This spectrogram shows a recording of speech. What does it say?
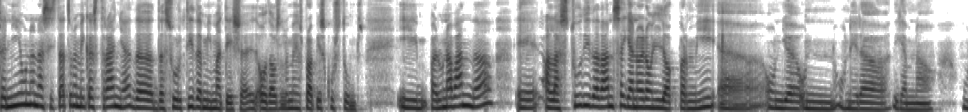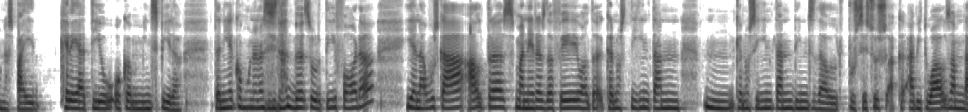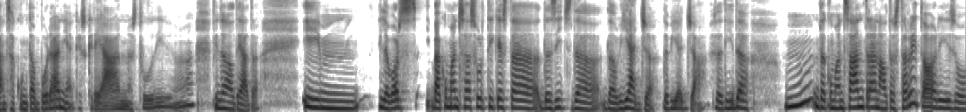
tenia una necessitat una mica estranya de, de sortir de mi mateixa eh, o dels meus propis costums. I, per una banda, eh, l'estudi de dansa ja no era un lloc per mi eh, on, ja, on, on era, diguem-ne, un espai creatiu o que m'inspira. Tenia com una necessitat de sortir fora i anar a buscar altres maneres de fer o altre, que no estiguin tan mm, que no siguin tan dins dels processos habituals amb dansa contemporània, que és crear en estudi eh, fins en el teatre. I, mm, llavors va començar a sortir aquest desig de, de viatge, de viatjar, és a dir, de, mm, de començar a entrar en altres territoris o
